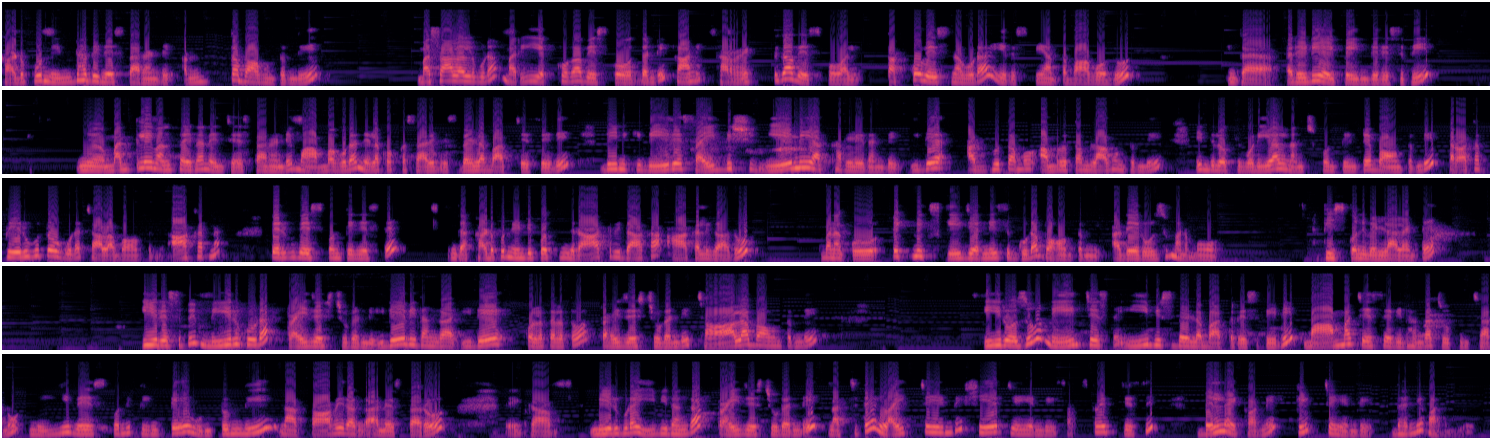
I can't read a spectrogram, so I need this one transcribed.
కడుపు నిండా తినేస్తారండి. అంత బాగుంటుంది. మసాలాలు కూడా మరీ ఎక్కువగా వేసుకోవద్దండి. కానీ కరెక్ట్గా వేసుకోవాలి. తక్కువ వేసినా కూడా ఈ రెసిపీ అంత బాగోదు. ఇంకా రెడీ అయిపోయింది రెసిపీ. మంత్లీ వన్స్ అయినా నేను చేస్తానండి. మా అమ్మ కూడా నెలకొకసారి బిస్బెళ్ళ బాత్ చేసేది. దీనికి వేరే సైడ్ డిష్ ఏమీ అక్కర్లేదండి. ఇదే అద్భుతము అమృతం లాగా ఉంటుంది. ఇందులోకి వడియాలు నంచుకొని తింటే బాగుంటుంది. తర్వాత పెరుగుతో కూడా చాలా బాగుంటుంది. ఆఖరణ పెరుగు వేసుకొని తినేస్తే ఇంకా కడుపు నిండిపోతుంది. రాత్రి దాకా ఆకలి కాదు. మనకు పిక్నిక్స్కి జర్నీస్కి కూడా బాగుంటుంది. అదే రోజు మనము తీసుకొని వెళ్ళాలంటే ఈ రెసిపీ మీరు కూడా ట్రై చేసి చూడండి. ఇదే విధంగా ఇదే కొలతలతో ట్రై చేసి చూడండి. చాలా బాగుంటుంది. ఈరోజు నేను చేసిన ఈ బిసిబెళ్ళ బాత్ రెసిపీని మా అమ్మ చేసే విధంగా చూపించాను. నెయ్యి వేసుకొని తింటే ఉంటుంది. నా తావిరంగా అనేస్తారు. ఇంకా మీరు కూడా ఈ విధంగా ట్రై చేసి చూడండి. నచ్చితే లైక్ చేయండి షేర్ చేయండి సబ్స్క్రైబ్ చేసి బెల్ ఐకాన్ని క్లిక్ చేయండి. ధన్యవాదములు.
